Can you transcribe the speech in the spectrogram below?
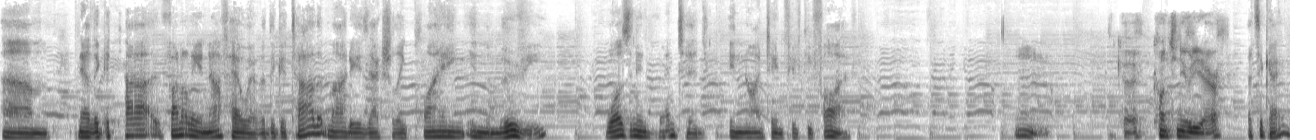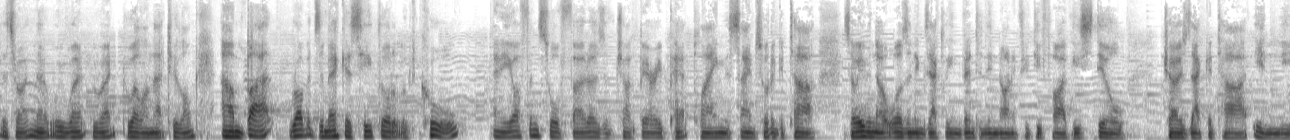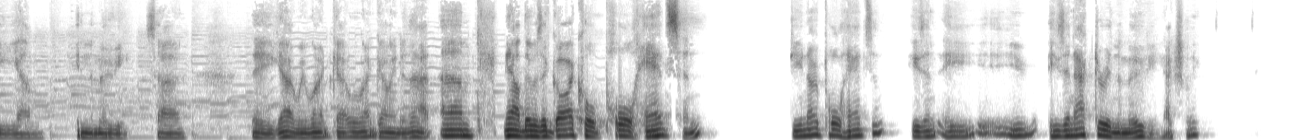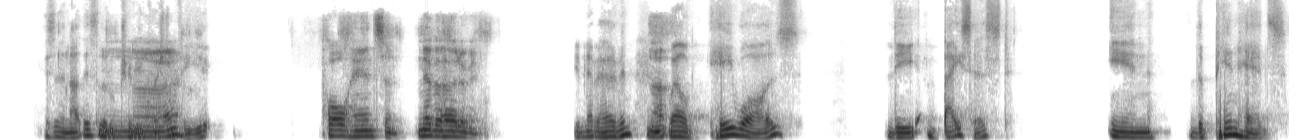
Um, now, the guitar, funnily enough, however, the guitar that Marty is actually playing in the movie wasn't invented in 1955. Hmm. Okay, continuity error. That's okay. That's right. No, we won't we won't dwell on that too long. Um, but Robert Zemeckis, he thought it looked cool, and he often saw photos of Chuck Berry playing the same sort of guitar. So even though it wasn't exactly invented in 1955, he still chose that guitar in the um, in the movie. So there you go. We won't go we won't go into that. Um, now there was a guy called Paul Hansen. Do you know Paul Hansen? He's an he you, he's an actor in the movie. Actually, this is another this is a little trivia question for you. Paul Hanson. Never heard of him. You've never heard of him? No. Well, he was the bassist in the Pinheads.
